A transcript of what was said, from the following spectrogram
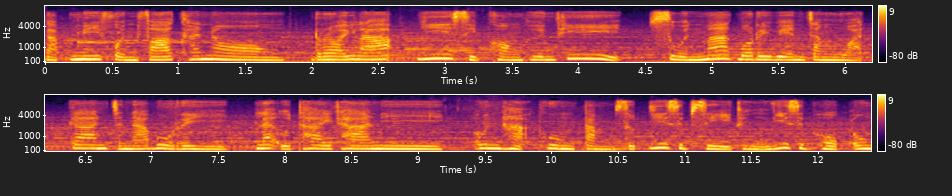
กับมีฝนฟ้าคะนอง ร้อยละ 20 ของพื้นที่ ส่วนมากบริเวณจังหวัดกาญจนบุรี และอุทัยธานี อุณหภูมิต่ำสุด 24-26 อง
